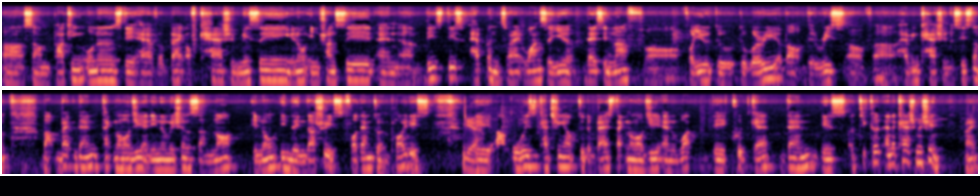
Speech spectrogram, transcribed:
uh, some parking owners they have a bag of cash missing you know in transit and um, this this happens right once a year there's enough for, for you to, to worry about the risk of uh, having cash in the system but back then technology and innovations are not you know in the industries for them to employ this. Yeah. they are always catching up to the best technology and what they could get then is a ticket and a cash machine right?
